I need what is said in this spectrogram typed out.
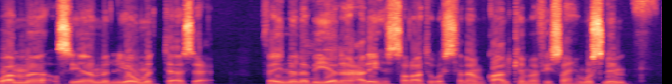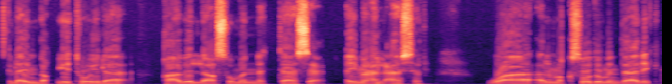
وأما صيام اليوم التاسع فإن نبينا عليه الصلاة والسلام قال كما في صحيح مسلم لئن بقيت إلى قابل لأصومن التاسع أي مع العاشر. والمقصود من ذلك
